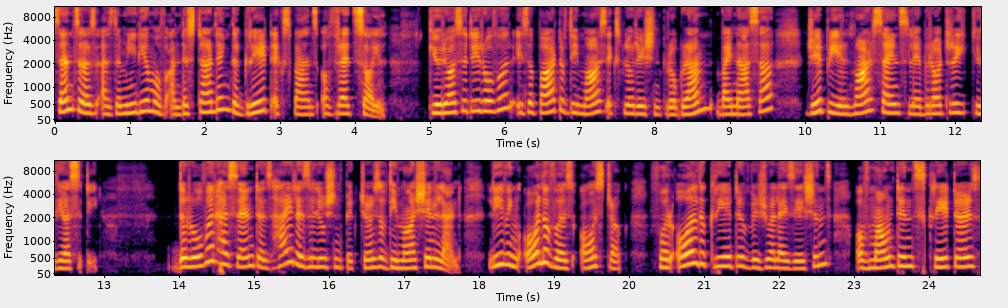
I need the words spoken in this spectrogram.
sensors as the medium of understanding the great expanse of red soil. Curiosity rover is a part of the Mars exploration program by NASA JPL Mars Science Laboratory Curiosity. The rover has sent us high resolution pictures of the Martian land, leaving all of us awestruck for all the creative visualizations of mountains, craters,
